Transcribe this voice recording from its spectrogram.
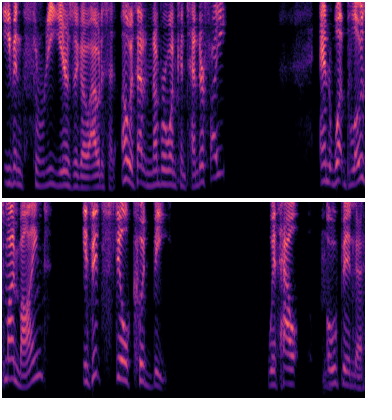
even three years ago, I would have said, "Oh, is that a number one contender fight?" And what blows my mind is it still could be, with how mm, open Okay.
